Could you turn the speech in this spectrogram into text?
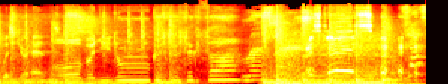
Twist your head. Oh bah dis donc, qu'est-ce que c'est que ça? Restless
